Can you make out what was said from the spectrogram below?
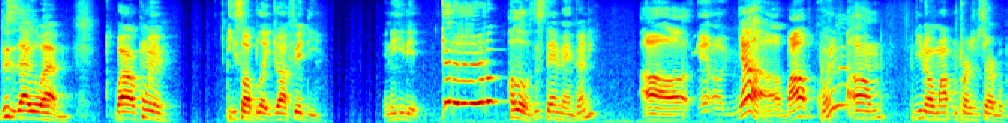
This is exactly what happened. Bob Quinn, he saw Blake drop 50. And then he did. Hello, is this Stan Van Gundy? Uh, yeah, Bob Quinn. Um, you know, my impression's terrible.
